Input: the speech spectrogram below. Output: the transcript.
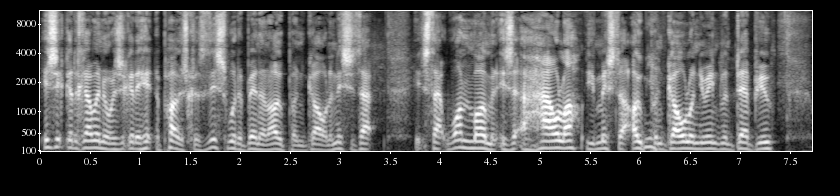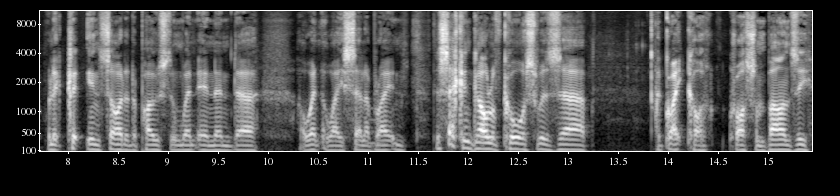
is it going to go in or is it going to hit the post? Because this would have been an open goal. And this is that, it's that one moment. Is it a howler? You missed an open yeah. goal on your England debut. Well, it clipped the inside of the post and went in, and uh, I went away celebrating. The second goal, of course, was uh, a great co- cross from Barnsley,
